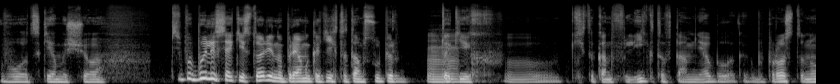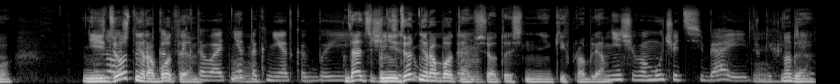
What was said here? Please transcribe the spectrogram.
Вот, с кем еще? Типа были всякие истории, но прямо каких-то там супер Мгм. таких э, каких-то конфликтов там не было. Как бы просто, ну, не Ну, идет, не работаем. конфликтовать? Нет, Мгм. так нет, как бы. и Да, типа не идет, не другого, работаем, да. все, то есть никаких проблем. Нечего мучить себя и других Ну да. людей.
